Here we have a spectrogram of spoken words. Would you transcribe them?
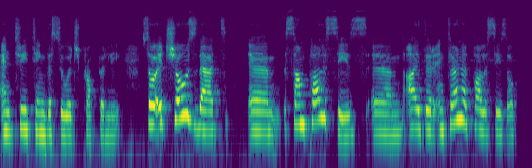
and treating the sewage properly. So it shows that um, some policies, um, either internal policies or,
